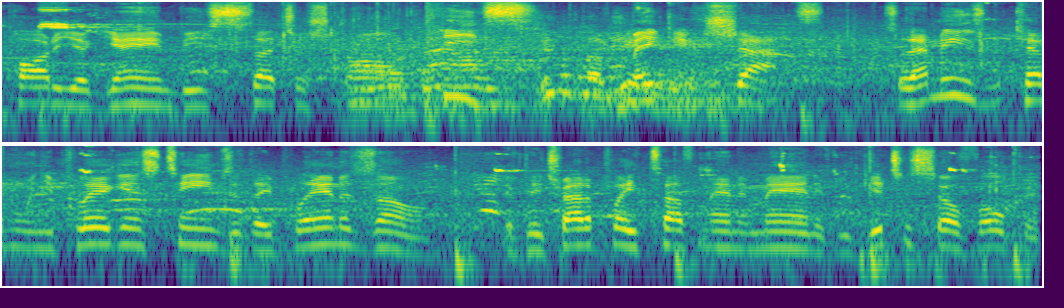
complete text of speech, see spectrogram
part of your game be such a strong piece of making shots. So that means, Kevin, when you play against teams, if they play in a zone, if they try to play tough man to man, if you get yourself open,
